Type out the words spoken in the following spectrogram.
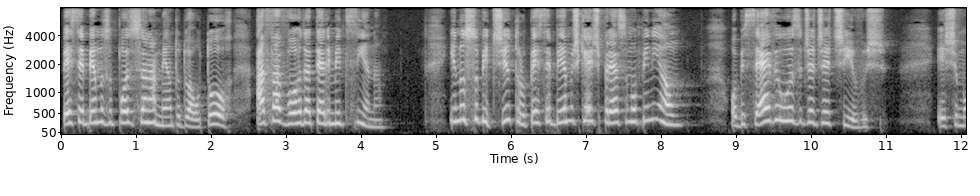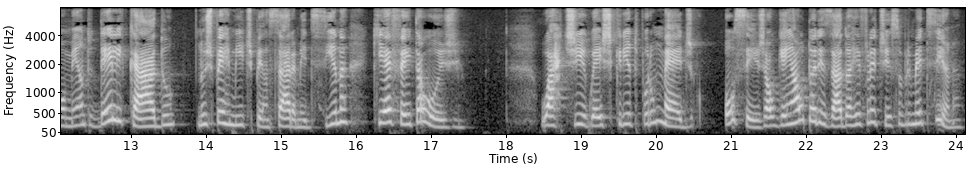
percebemos o posicionamento do autor a favor da telemedicina. E no subtítulo, percebemos que é expressa uma opinião. Observe o uso de adjetivos. Este momento delicado nos permite pensar a medicina que é feita hoje. O artigo é escrito por um médico, ou seja, alguém autorizado a refletir sobre medicina.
